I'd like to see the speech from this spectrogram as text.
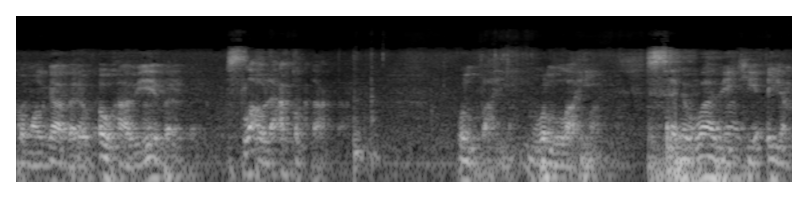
کۆمەلگا بەرەو ئەو هاویێ بەر سڵاو لە عقلتان واللهی واللهی سەرواوێکی عیلم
